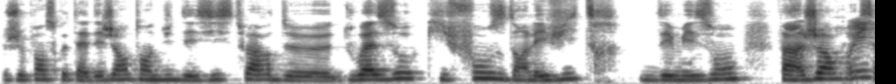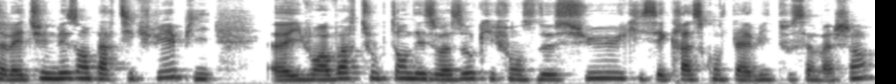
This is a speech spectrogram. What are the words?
je pense que tu as déjà entendu des histoires de d'oiseaux qui foncent dans les vitres des maisons. Enfin, genre, Oui. ça va être une maison en particulier, puis euh, ils vont avoir tout le temps des oiseaux qui foncent dessus, qui s'écrasent contre la vitre, tout ça, machin.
